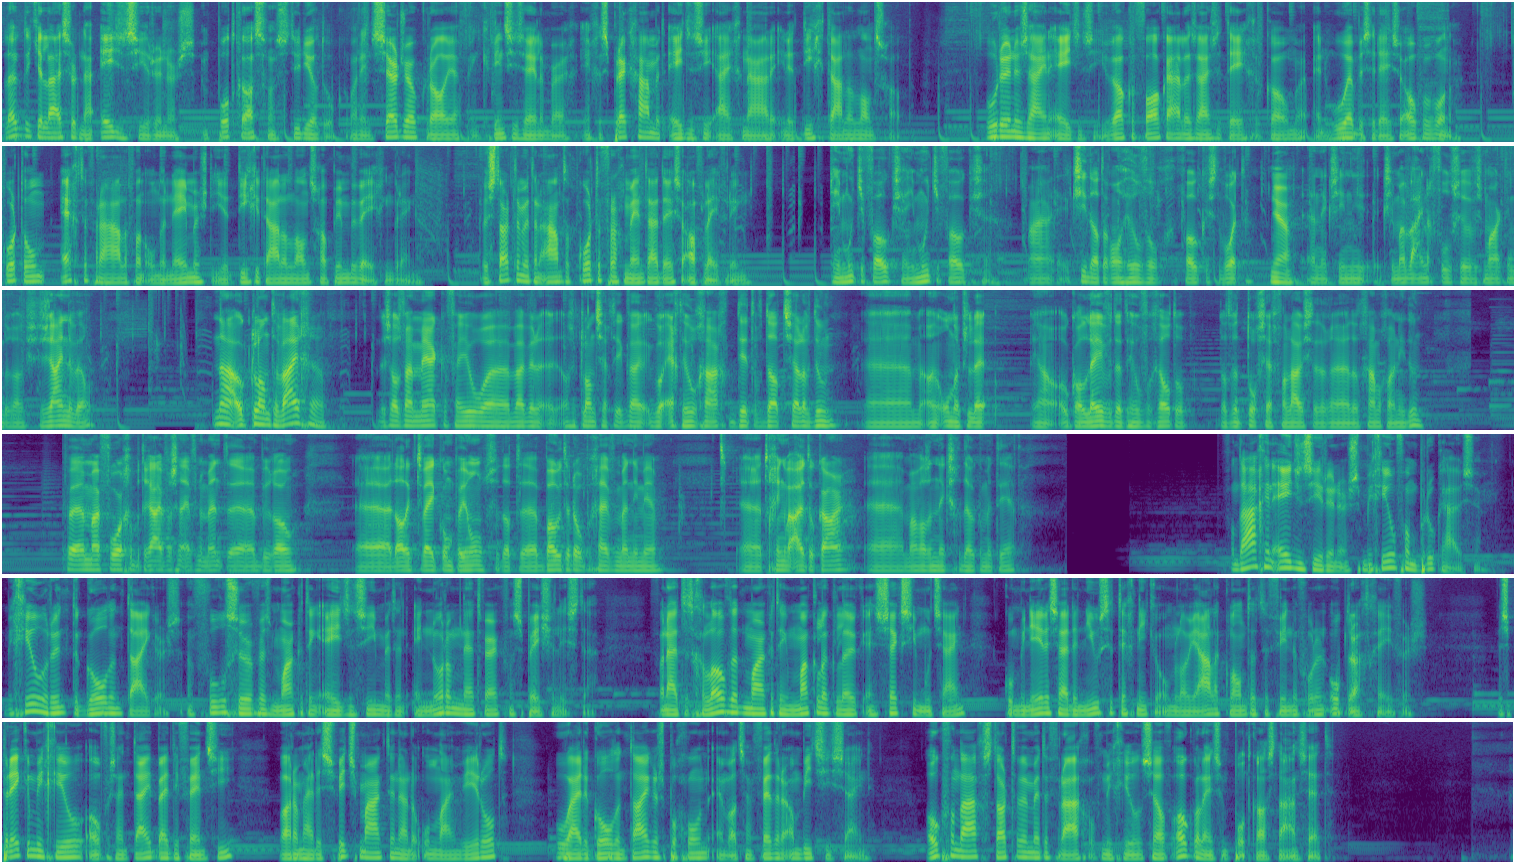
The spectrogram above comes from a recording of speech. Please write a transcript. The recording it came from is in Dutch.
Leuk dat je luistert naar Agency Runners, een podcast van Studio Doc, waarin Sergio Kraljev en Quincy Zelenberg in gesprek gaan met agency-eigenaren in het digitale landschap. Hoe runnen zij een agency? Welke valkuilen zijn ze tegengekomen en hoe hebben ze deze overwonnen? Kortom, echte verhalen van ondernemers die het digitale landschap in beweging brengen. We starten met een aantal korte fragmenten uit deze aflevering. Je moet je focussen, je moet je focussen. Maar ik zie dat er al heel veel gefocust wordt. Ja. En ik zie, niet, ik zie maar weinig full service marketingbureaus. Ze zijn er wel. Nou, ook klanten weigeren. Dus als wij merken van, joh, uh, wij willen, als een klant zegt, ik, ik, wil echt heel graag dit of dat zelf doen. Um, ondanks, ja, ook al levert het heel veel geld op, dat we toch zeggen van, luister, uh, dat gaan we gewoon niet doen. Uh, mijn vorige bedrijf was een evenementenbureau. daar had ik twee compagnons, dat boterde op een gegeven moment niet meer. Uh, toen gingen we uit elkaar, uh, maar we hadden niks gedocumenteerd. Vandaag in Agency Runners Michiel van Broekhuizen. Michiel runt de Golden Tigers, een full-service marketing agency met een enorm netwerk van specialisten. Vanuit het geloof dat marketing makkelijk, leuk en sexy moet zijn, combineren zij de nieuwste technieken om loyale klanten te vinden voor hun opdrachtgevers. We spreken Michiel over zijn tijd bij Defensie, waarom hij de switch maakte naar de online wereld hoe hij de Golden Tigers begon en wat zijn verdere ambities zijn. Ook vandaag starten we met de vraag of Michiel zelf ook wel eens een podcast aanzet.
